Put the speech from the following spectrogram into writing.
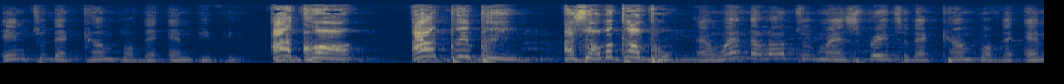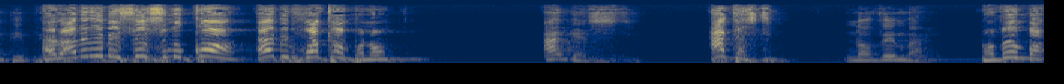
Into the camp of the NPP. ɛsɛ ɔmo kampo And when the Lord took my spirit to the camp of the NPP, awurade ne me sunsum kɔ npp foɔ kampo no August, august. November, november.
